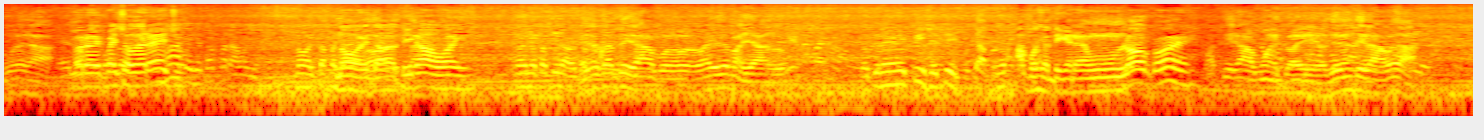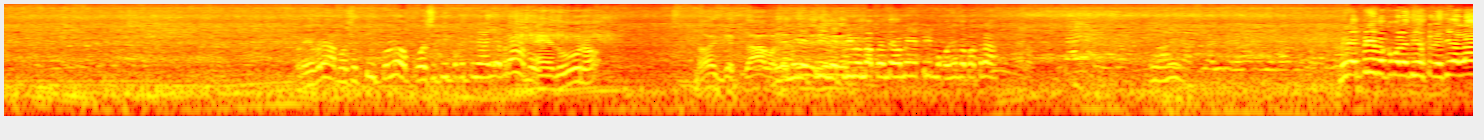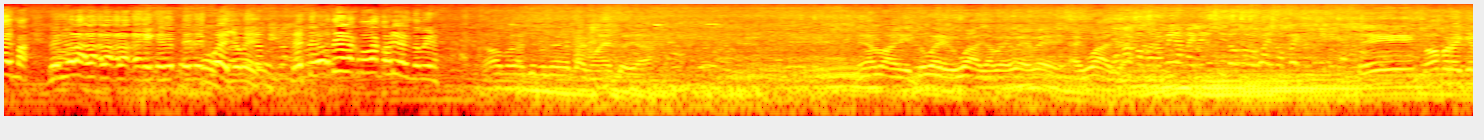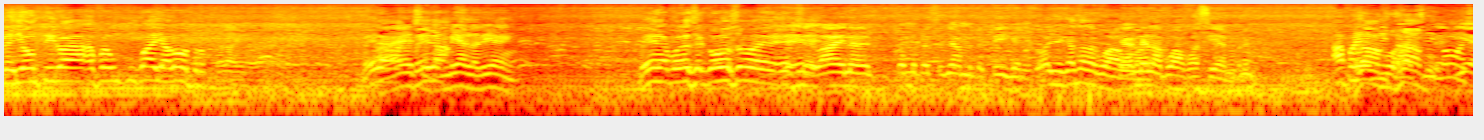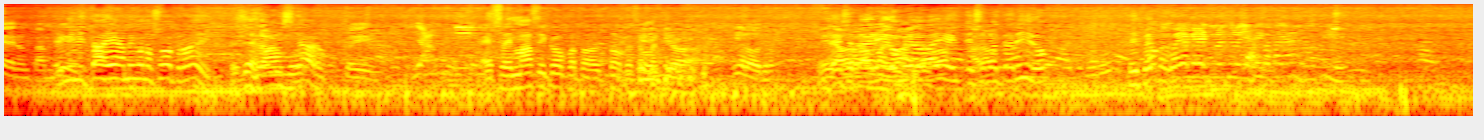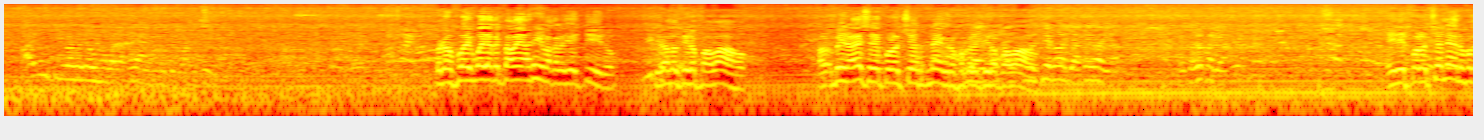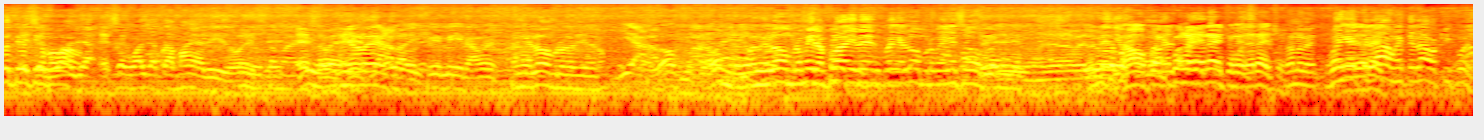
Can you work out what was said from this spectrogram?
Pero el pecho derecho. No, él está para No, estaba tirado ahí. No, no está tirado. Él Está, tirado, va a ir desmayando. lo tienen en el piso, el tipo. Ya, Ah, pues el tigre era un loco, eh. Está tirado muerto ahí, lo tienen tirado, ¿verdad? pero es bravo ese tipo, loco. Ese tipo que tiene ahí es bravo. Es duro. No, el que estaba. Mira, ese mira el tiene primo, el primo es más pendejo, mira el primo cogiendo para atrás. Mira, el primo como le dio, le dio el alma, le dio la, la, la, la- el, el- el- el cuello, mira. Le tiró, mírala cómo va corriendo, mira. No, pero el tipo tiene que estar con esto ya. Míralo ahí, tú ves, el guardia, ve, ve, ve, hay guardia. Sí, no, pero el que le dio un tiro a, fue un guaya al otro. Mira, A ese mira, también le dieron. mira por ese coso, eh, Ese eh, vaina, ¿cómo que se llama este tigre? oye, que anda la guagua. Que la guagua siempre. Ah, pues Rambo, el militar, Rambo. sí, no, Le el militar es amigo de nosotros, eh. Ese es Rambo. Sí. Ya. Ese es más psicópata de todo que se metió. Y el otro. Mira, Ese está herido, guardia. ahí, el, el señor está herido. Pe- Pero fue el guardia que estaba ahí arriba que le dio el tiro, tirando tiro para abajo. Mira, ese de polocher negro fue que le tiró para abajo. El de polocher negro fue que tiró el tiro para abajo. ese guardia está más herido, ese. Eso es. Mira, ve. Sí, mira, a ver. En el hombro le dieron. Diablo, Fue en el hombro, mira, fue ahí, ve, fue en el hombro, ve en ese hombro. No, fue, fue en el derecho, en el derecho. Fue en este lado, en este lado, aquí fue.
